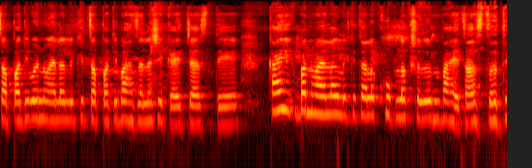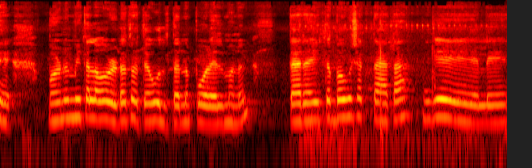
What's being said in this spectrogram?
चपाती बनवायला लागली की चपाती भाजायला शिकायची असते. काही बनवायला लागलं की त्याला खूप लक्ष देऊन पाहायचं असतं ते. म्हणून मी त्याला ओरडत होते उलटनं पोळेल म्हणून. तर इथं बघू शकता आता गेले.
